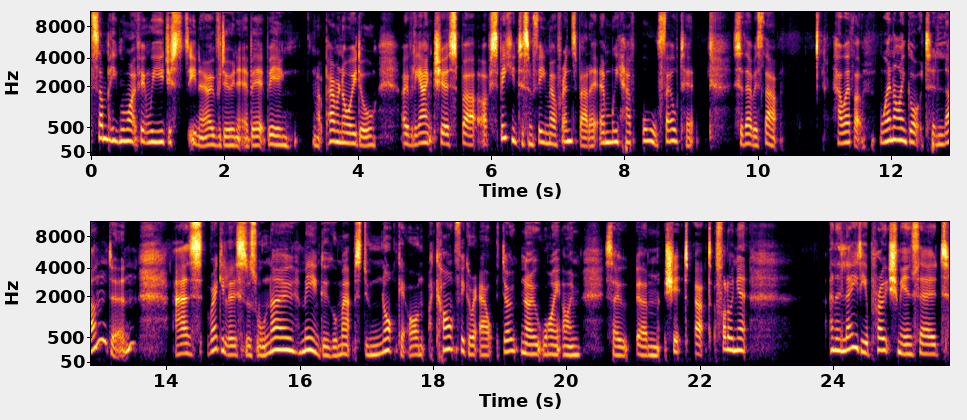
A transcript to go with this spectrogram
some people might think, well, you just, you know, overdoing it a bit, being like, paranoid or overly anxious. But I'm speaking to some female friends about it and we have all felt it. So there was that. However, when I got to London, as regular listeners will know, me and Google Maps do not get on. I can't figure it out. I don't know why I'm so um, shit at following it. And a lady approached me and said,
